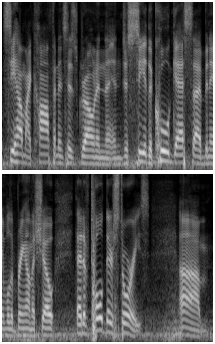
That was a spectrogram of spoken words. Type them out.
see how my confidence has grown, and, and just see the cool guests that I've been able to bring on the show that have told their stories. Um,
